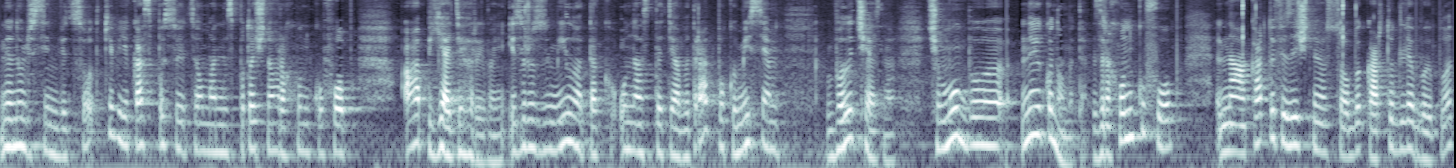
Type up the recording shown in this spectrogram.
не 0,7%, яка списується у мене з поточного рахунку ФОП, а 5 гривень. І зрозуміла, так у нас стаття витрат по комісіям величезна. Чому б не економити? З рахунку ФОП на карту фізичної особи, карту для виплат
